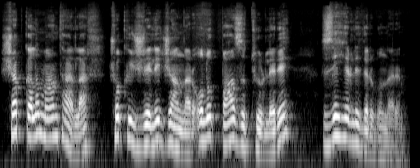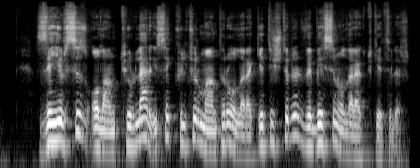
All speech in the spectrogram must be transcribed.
Şapkalı mantarlar çok hücreli canlılar olup bazı türleri zehirlidir bunların. Zehirsiz olan türler ise kültür mantarı olarak yetiştirilir ve besin olarak tüketilir.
